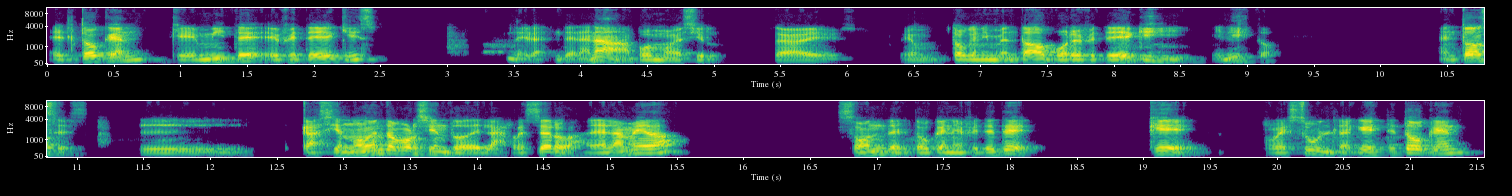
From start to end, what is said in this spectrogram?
el token que emite FTX de la nada, podemos decirlo. Sea, es, un token inventado por FTX y, listo. Entonces, casi el 90% de las reservas de Alameda son del token FTT, que resulta que este token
